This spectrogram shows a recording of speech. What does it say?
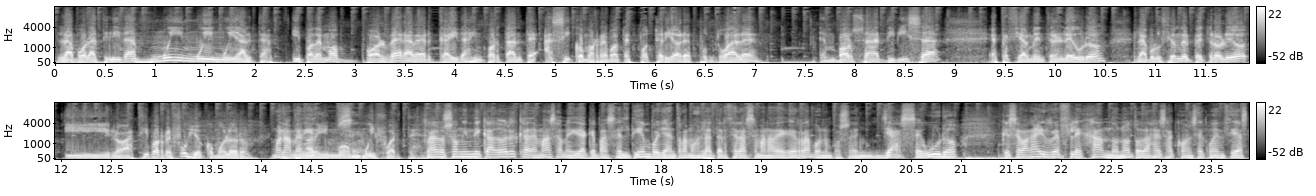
la volatilidad es muy, muy, muy alta y podemos volver a ver caídas importantes, así como rebotes posteriores puntuales en bolsa, divisa, especialmente en el euro, la evolución del petróleo y los activos refugio como el oro. Bueno, ahora mismo muy fuerte. Claro, son indicadores que además a medida que pase el tiempo, ya entramos en la tercera semana de guerra, bueno, pues eh, ya seguro que se van a ir reflejando ¿no? todas esas consecuencias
